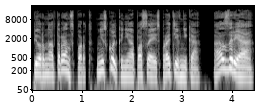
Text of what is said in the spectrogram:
пер на транспорт, нисколько не опасаясь противника. А зря.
